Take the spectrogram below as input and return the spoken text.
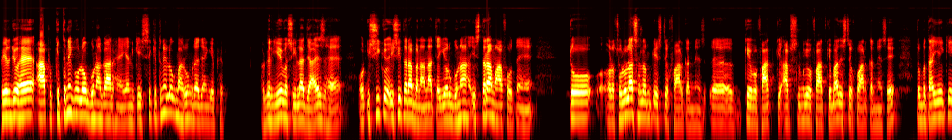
फिर जो है आप कितने को लोग गुनागार हैं यानी कि इससे कितने लोग महरूम रह जाएँगे फिर? अगर ये वसीला जायज़ है और इसी को इसी तरह बनाना चाहिए और गुनाह इस तरह माफ़ होते हैं तो रसूलुल्लाह वसल्लम के इस्तफ़ार करने के वफ़ात के, आप के वफ़ात के बाद इस्तफ़ार करने से तो बताइए कि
